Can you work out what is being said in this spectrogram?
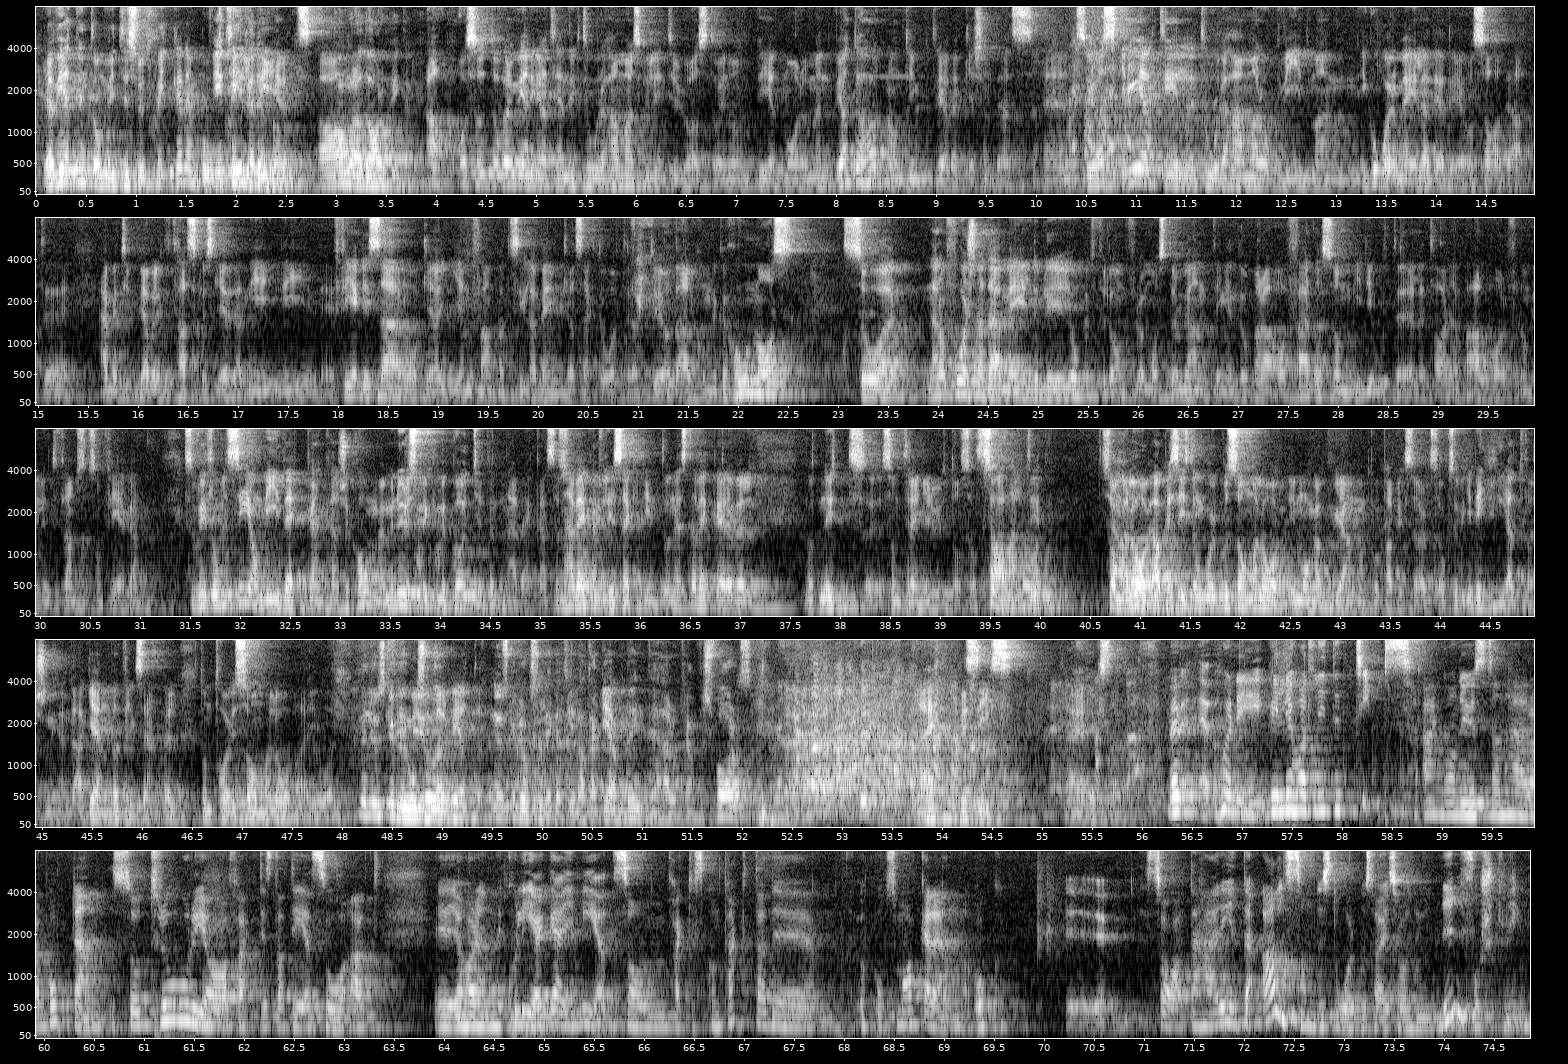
Jag vet inte om vi till slut skickade en bok Vi till skickade en P1. bok. Om några dagar skickade vi en bok. Ja, och så då var det meningen att Henrik Torehammar skulle intervjua oss då i någon P1 Morgon, men vi har inte hört någonting på tre veckor sedan dess. Eh, Så jag skrev till Torehammar och Widman igår, mejlade det och sa det att, eh, nej, men typ, jag var lite taskig och skrev att ni, ni är fegisar och jag ger mig fan på att Silla Bänke har sagt åt er att döda all kommunikation med oss. Så när de får sådana där mejl, då blir det jobbigt för dem, för då måste de ju antingen då bara avfärda oss som idioter eller ta det på allvar, för de vill ju inte framstå som fega. Så vi får väl se om vi i veckan kanske kommer, men nu är det så mycket med budgeten den här veckan, så den här veckan blir det säkert inte, och nästa vecka är det väl något nytt som tränger ut oss också. Sommarlov. Sommarlov, ja precis. De går ju på sommarlov i många av programmen på public service också, vilket är helt fascinerande. Agenda till exempel, de tar ju sommarlov varje år. Men nu ska, vi också, nu ska vi också lägga till att Agenda inte är här och kan försvara sig. Nej, precis. Nej, exakt. Men eh, hörni, vill ni ha ett litet tips angående just den här rapporten så tror jag faktiskt att det är så att eh, jag har en kollega i med som faktiskt kontaktade upphovsmakaren och eh, sa att det här är inte alls som det står på Sveriges Radio, ny forskning.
